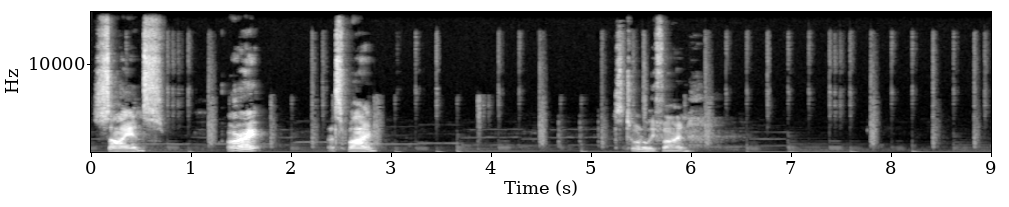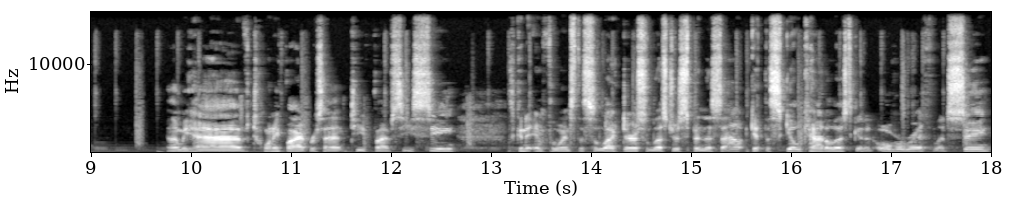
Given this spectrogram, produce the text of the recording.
Science. Alright. That's fine. It's totally fine. And then we have 25% T5CC. It's going to influence the selector, so let's just spin this out, get the skill catalyst, get it over with. Let's see.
